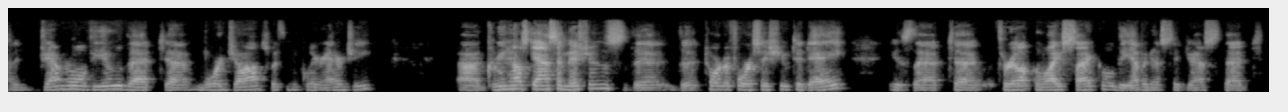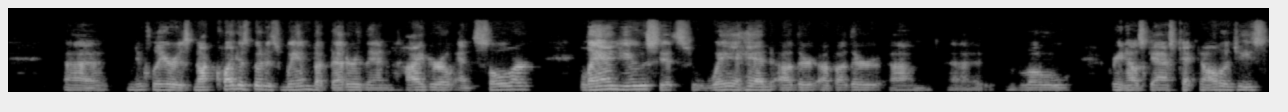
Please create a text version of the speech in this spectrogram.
a general view that uh, more jobs with nuclear energy, uh, greenhouse gas emissions, the, the tour de force issue today is that uh, throughout the life cycle, the evidence suggests that uh, nuclear is not quite as good as wind, but better than hydro and solar. Land use, it's way ahead other, of other um, uh, low greenhouse gas technologies.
